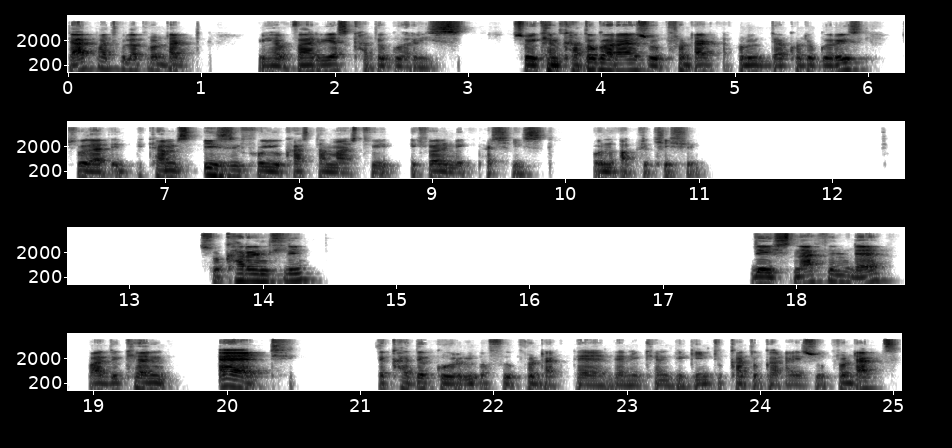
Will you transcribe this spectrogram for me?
that particular product, you have various categories. So you can categorize your product according to the categories so that it becomes easy for your customers to actually make purchase on application. So currently, there is nothing there, but you can add the category of your product there. Then you can begin to categorize your products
